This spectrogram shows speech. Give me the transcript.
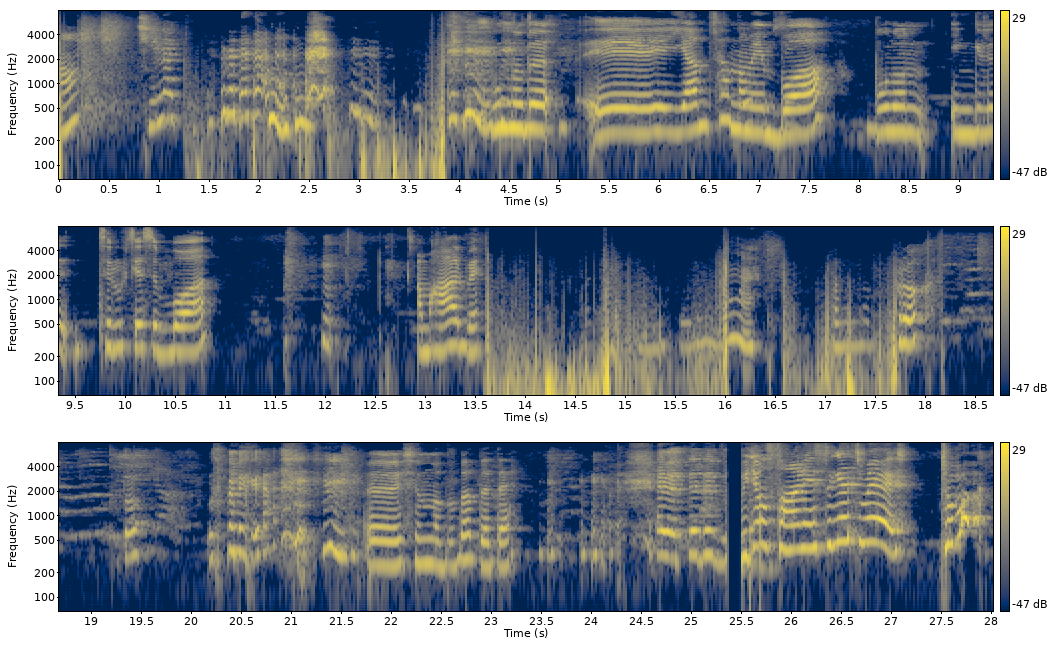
Ha? Çiğnek. Bunun adı eee yanlış anlamayın boğa. Bunun İngiliz Türkçesi boğa. Ama harbi. Ama Eee şunun adı da dede. evet dede. Video saniyesi geçmiş. Çabuk.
